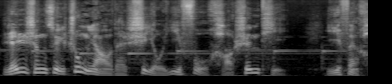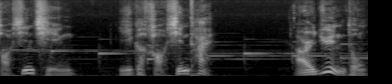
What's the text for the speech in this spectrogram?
人生最重要的是有一副好身体，一份好心情。一个好心态，而运动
